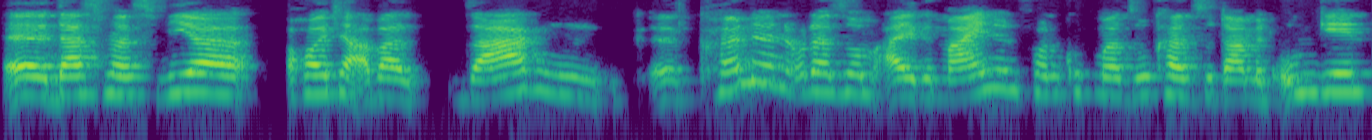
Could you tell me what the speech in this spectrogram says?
Äh, das, was wir heute aber sagen äh, können oder so im Allgemeinen von, guck mal, so kannst du damit umgehen.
